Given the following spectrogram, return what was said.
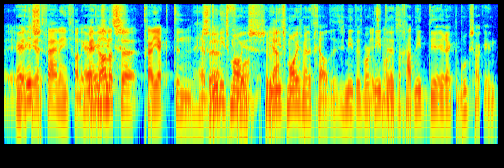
eh, ik weet is- hier het fijne niet van. Ik er weet is wel dat ze trajecten hebben. Ze doen iets voor- moois. Ze doen Ja. iets moois met het geld. Het, is niet, het, wordt Iets niet, moois, het gaat niet direct de broekzak in.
